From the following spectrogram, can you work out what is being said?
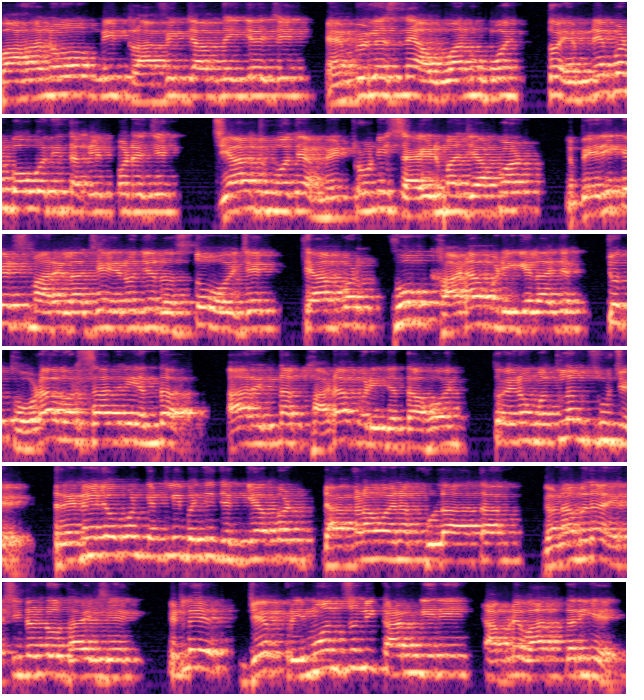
વાહનોની ટ્રાફિક જામ થઈ જાય છે. એમ્બ્યુલન્સને આવવાનું હોય તો એમને પણ બહુ બધી તકલીફ પડે છે. જ્યાં જુઓ ત્યાં મેટ્રોની સાઈડમાં જ્યાં પણ બેરિકેડ્સ મારેલા છે, એનો જે રસ્તો હોય છે, ત્યાં પણ ખૂબ ખાડા પડી ગયેલા છે. જો થોડા વરસાદની અંદર આ રીતના ખાડા પડી જતા હોય, તો એનો મતલબ શું છે? ડ્રેનેજો પણ કેટલી બધી જગ્યા પર ઢાંકણાઓ એના ખુલ્લા હતા, ઘણા બધા એક્સિડન્ટો થાય છે. એટલે જે પ્રિમોન્સની કામગીરી આપણે વાત કરીએ,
